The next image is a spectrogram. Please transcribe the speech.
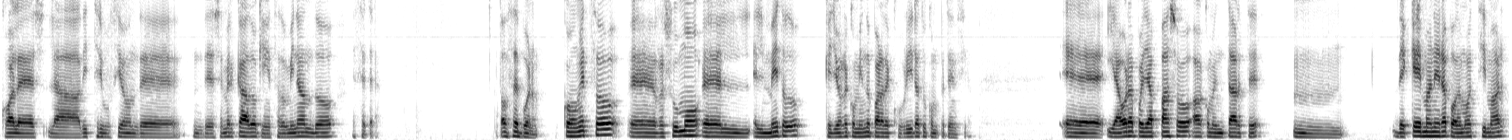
cuál es la distribución de, ese mercado, quién está dominando, etc. Entonces, bueno, con esto eh, resumo el, método que yo recomiendo para descubrir a tu competencia. Eh, y ahora pues ya paso a comentarte mm, de qué manera podemos estimar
